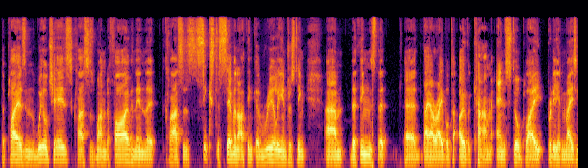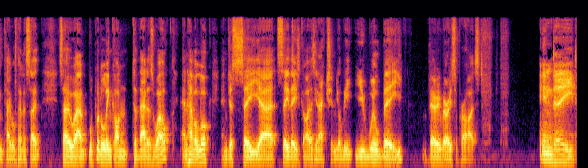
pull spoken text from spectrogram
the players in the wheelchairs, classes one to five, and then the classes six to seven, I think are really interesting. Um, the things that uh, they are able to overcome and still play pretty amazing table tennis. So, so uh, we'll put a link on to that as well, and have a look and just see uh, see these guys in action. You'll be you will be very very surprised. Indeed.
